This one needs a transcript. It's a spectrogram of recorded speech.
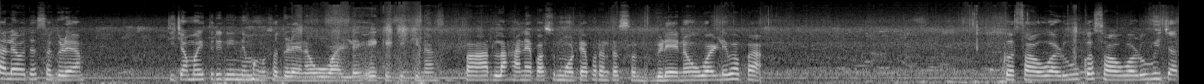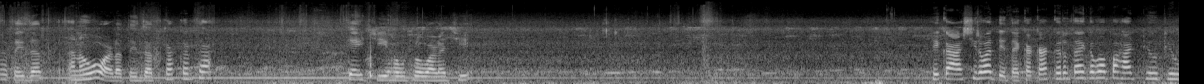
आल्या होत्या सगळ्या. तिच्या मैत्रिणीने मग सगळ्यांना ओवाळले एक एक एकीनं फार लहान्यापासून मोठ्यापर्यंत सगळ्यांना ओवाळले बापा. कसा ओवाळू कसा ओवाळू विचारतही जात आणि ओवाळतही जात. का करता? त्याची हौस ओवाळाची हे का आशीर्वाद देत आहे का? का करत आहे का बापा हात ठेव ठेव.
